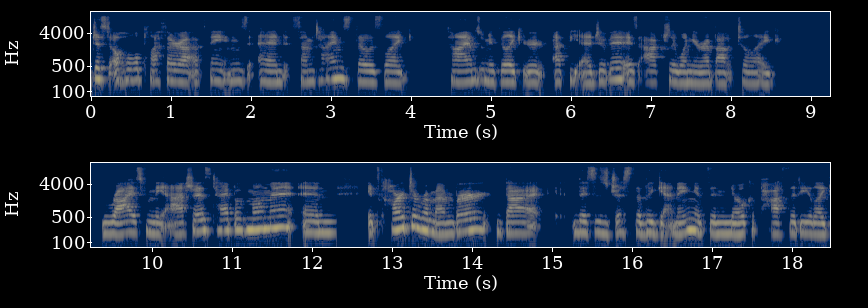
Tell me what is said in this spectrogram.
just a whole plethora of things. And sometimes those like times when you feel like you're at the edge of it is actually when you're about to like rise from the ashes type of moment. And it's hard to remember that this is just the beginning. It's in no capacity like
